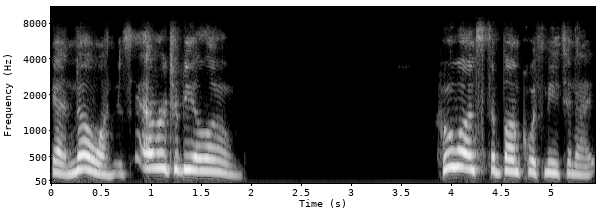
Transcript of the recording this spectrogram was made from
Yeah, no one is ever to be alone. Who wants to bunk with me tonight?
